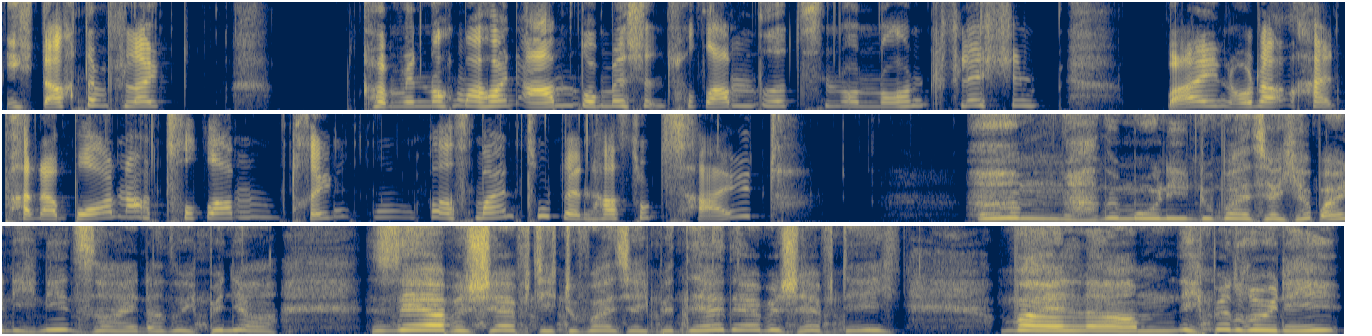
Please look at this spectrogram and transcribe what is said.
ich dachte, vielleicht können wir noch mal heute Abend so ein bisschen zusammensitzen und noch ein Fläschchen Wein oder halt Paderborner zusammen trinken. Was meinst du denn? Hast du Zeit? Ähm, also Moni, du weißt ja, ich habe eigentlich nie Zeit. Also ich bin ja sehr beschäftigt. Du weißt ja, ich bin sehr, sehr beschäftigt. Weil, ähm, ich bin Rüdi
